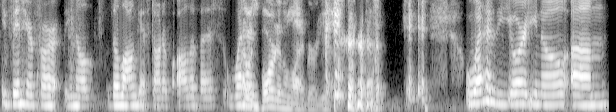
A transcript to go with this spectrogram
You've been here for you know the longest out of all of us. What I has, was born in the library. Yeah. what has your you know um,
